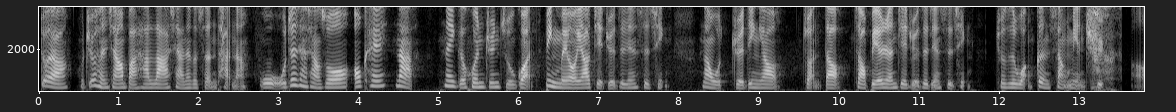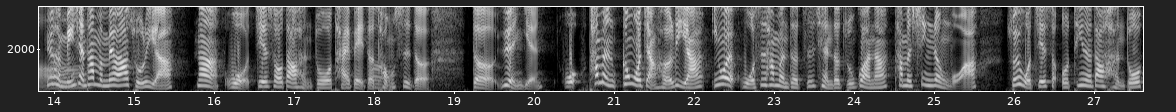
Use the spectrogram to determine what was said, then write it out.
对啊，我就很想要把他拉下那个神坛呐。我我就想想说，OK，那那个昏君主管并没有要解决这件事情，那我决定要转到找别人解决这件事情，就是往更上面去，因为很明显他们没有要处理啊。那我接收到很多台北的同事的、嗯、的怨言。我他们跟我讲合理啊，因为我是他们的之前的主管啊，他们信任我啊，所以我接受我听得到很多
